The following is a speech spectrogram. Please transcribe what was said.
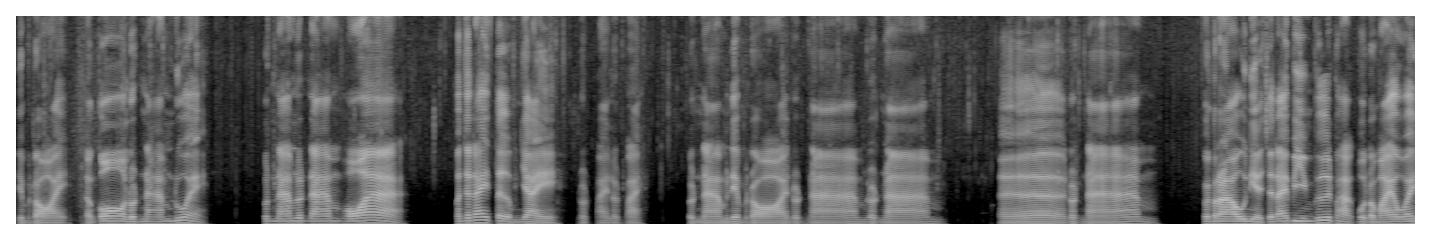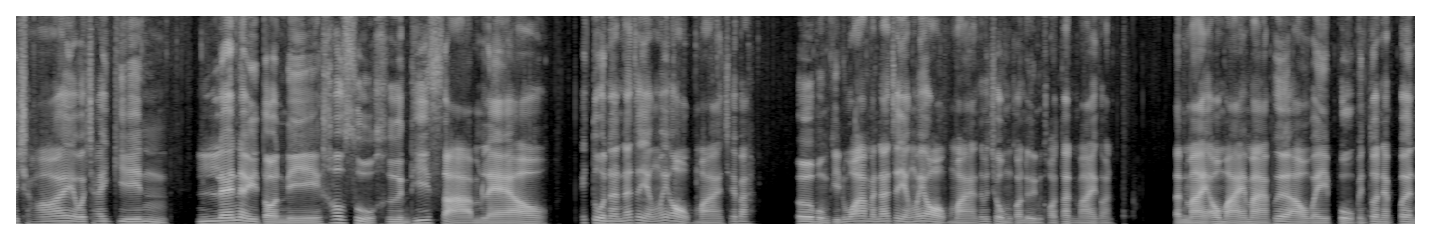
เรียบร้อย แล้วก็รดน้ำด้วยรดน้ำรดน้ำเพราะว่ามันจะได้เติบใหญ่ รดไปรดไปรดน้ำเรียบร้อยรดน้ำรดน้ำเออรดน้ำเราเนี่ยจะได้บีมพืชผักผลไม้เอาไว้ใช้เอาไว้ใช้กิน และในตอนนี้เข้าสู่คืนที่สามแล้วไอตัวนั้นน่าจะยังไม่ออกมาใช่ปะเออผมคิดว่ามันน่าจะยังไม่ออกมาท่านผู้ชมก่อนอื่นขอตัดไม้ก่อน ตัดไม้เอาไม้มาเพื่อเอาไปปลูกเป็นต้นแอปเปิล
